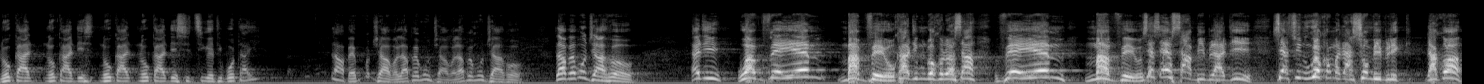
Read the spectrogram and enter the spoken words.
nous avons nous nous décidé de tirer ben, mon diable. Là, ben, mon diable. Elle dit, wap veillez, m'a veillé. Quand dit mon ça, veillez, m'a. C'est ça la Bible a dit. C'est une recommandation biblique. D'accord?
